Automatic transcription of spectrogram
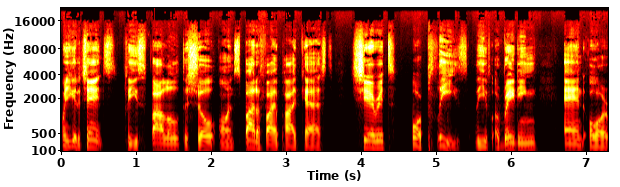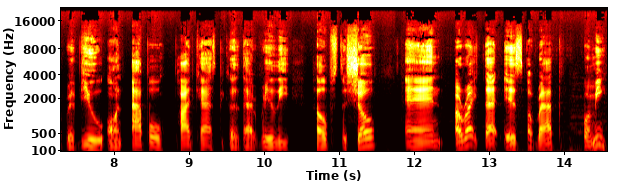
when you get a chance, please follow the show on Spotify podcast, share it, or please leave a rating and or review on Apple Podcast because that really helps the show. And all right, that is a wrap for me.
